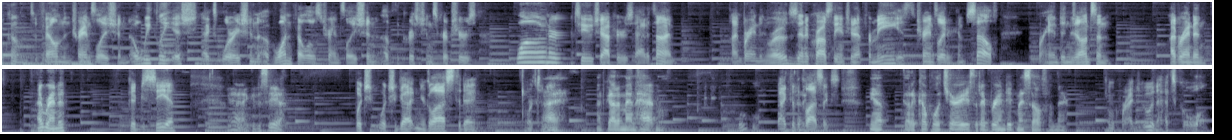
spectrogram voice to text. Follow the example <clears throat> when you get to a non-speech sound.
welcome to Found in Translation, a weekly ish exploration of one fellow's translation of the Christian scriptures, one or two chapters at a time. I'm Brandon Rhodes, and across the internet for me is the translator himself, Brandon Johnson. Hi, Brandon. Hi, Brandon. Good to see you. Yeah, good to see you. What you, what you got in your glass today or tonight? I, I've got a Manhattan. Back to the classics. Yep, got a couple of cherries that I branded myself in there. Congrats. Ooh, that's cool.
